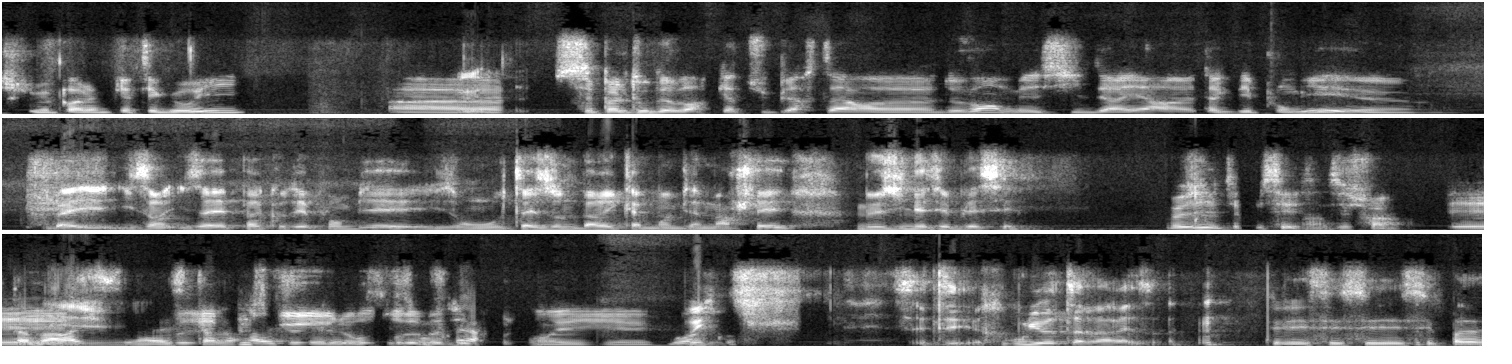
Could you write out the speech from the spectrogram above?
je ne mets pas la même catégorie. Euh, c'est pas le tout d'avoir quatre superstars euh, devant, mais si derrière t'as que des plombiers. Bah, ils n'avaient pas que des plombiers. Ils ont Tyson Barry qui a moins bien marché. Musin était blessé. Musin était blessé, c'est sûr. Et Tavares, c'est le retour de Modric. Oui. C'était Julio Tavares. C'est pas,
